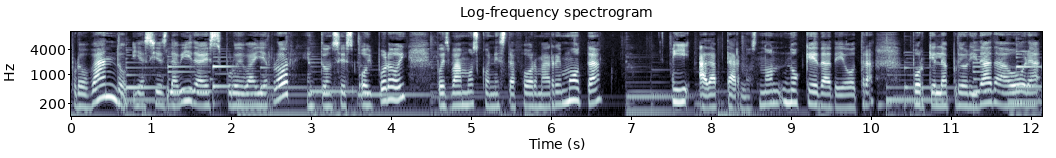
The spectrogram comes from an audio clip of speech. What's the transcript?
probando y así es la vida, es prueba y error. Entonces hoy por hoy pues vamos con esta forma remota y adaptarnos, no, no queda de otra porque la prioridad ahora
